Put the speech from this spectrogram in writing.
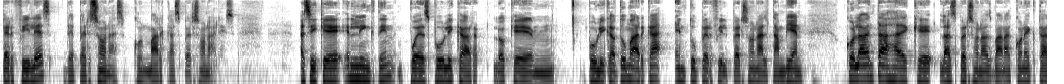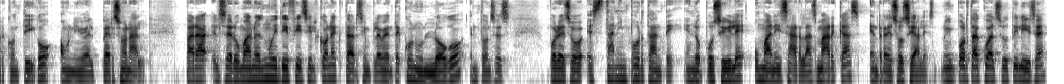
perfiles de personas, con marcas personales. Así que en LinkedIn puedes publicar lo que mm, publica tu marca en tu perfil personal también con la ventaja de que las personas van a conectar contigo a un nivel personal. Para el ser humano es muy difícil conectar simplemente con un logo, entonces por eso es tan importante en lo posible humanizar las marcas en redes sociales. No importa cuál se utilice,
